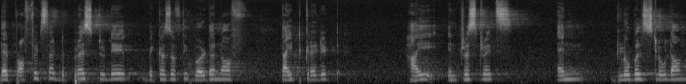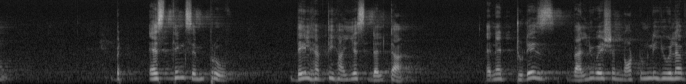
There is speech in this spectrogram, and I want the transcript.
Their profits are depressed today because of the burden of tight credit, high interest rates, and global slowdown. But as things improve, they'll have the highest delta and at today's valuation, not only you will have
